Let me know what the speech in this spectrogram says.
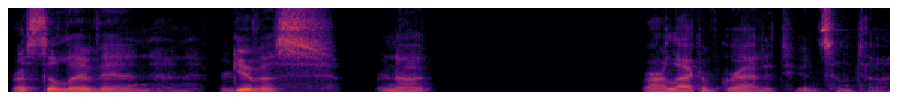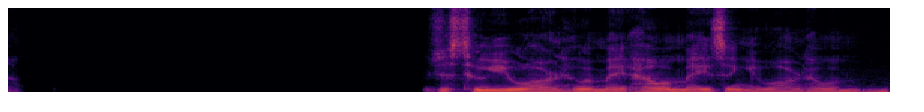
for us to live in. And forgive us for not for our lack of gratitude sometimes. For just who you are and who ama- how amazing you are and how am-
